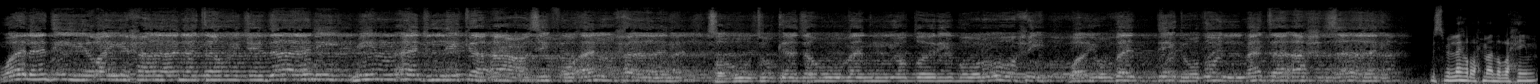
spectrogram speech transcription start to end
ولدي ريحانة وجداني من أجلك أعزف ألحاني صوتك دوما يطرب روحي ويبدد ظلمة أحزاني بسم الله الرحمن الرحيم.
